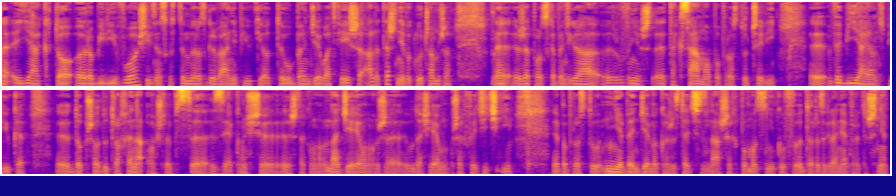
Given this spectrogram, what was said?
e, jak to robili Włosi, w związku z tym rozgrywanie piłki od tyłu będzie łatwiejsze, ale też nie wykluczam, że, e, że Polska będzie grała również tak samo po prostu, czyli wybijając piłkę do przodu trochę na oślep z, z jakąś taką nadzieją, że uda się ją przechwycić i po prostu nie będziemy korzystać z naszych pomocników do rozegrania praktycznie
